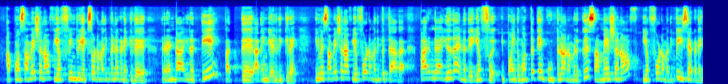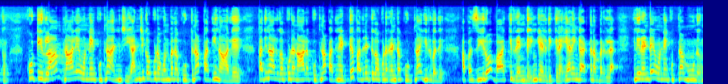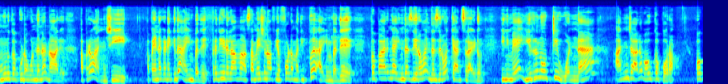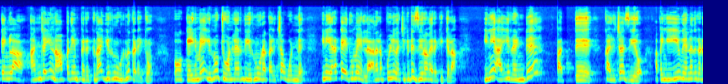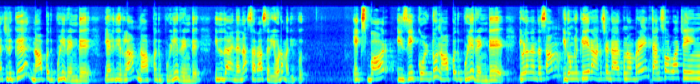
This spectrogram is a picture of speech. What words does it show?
அப்போ சமேஷன் ஆஃப் எஃப் இன்டூ எக்ஸோட மதிப்பு என்ன கிடைக்குது? ரெண்டாயிரத்தி பத்து. அதை இங்கே எழுதிக்கிறேன். இனிமேல் சமேஷன் ஆஃப் எஃபோட மதிப்பு தேவை. பாருங்க இதுதான் என்னது? எஃப் இப்போ இது மொத்தத்தையும் கூட்டினா நம்மளுக்கு சமேஷன் ஆஃப் எஃபோட மதிப்பு ஈஸியாக கிடைக்கும். கூட்டிடலாம் நாலே ஒன்றையும் கூட்டினா அஞ்சு. அஞ்சுக்கு கூட ஒன்பதை கூட்டினா பதினாலு. பதினாலுக்கு கூட நாலை கூட்டினா பதினெட்டு. பதினெட்டுக்கு கூட ரெண்டை கூட்டினா இருபது. அப்போ ஜீரோ பாக்கி ரெண்டு. இங்கே எழுதிக்கிறேன். ஏன்னா இங்கே அடுத்த நம்பர் இல்லை. இனி ரெண்டையும் ஒன்றையும் கூட்டினா மூணு. மூணுக்கு கூட ஒன்றுனா நாலு. அப்புறம் அஞ்சு. அப்போ என்ன கிடைக்குது? ஐம்பது. பிரதியிடலாமா சமேஷன் ஆஃப் எஃபோட மதிப்பு ஐம்பது. இப்போ பாருங்க இந்த ஜீரோவும் இந்த ஜீரோவும் கேன்சல் ஆகிடும் இனிமே இருநூற்றி ஒன்றை அஞ்சால் வகுக்க போகிறோம் ஓகேங்களா அஞ்சையும் நாற்பதையும் பெருக்குனா இருநூறுன்னு கிடைக்கும். ஓகே இனிமே இருநூற்றி ஒன்றுலேருந்து இருநூறை கழிச்சா ஒன்று இனி இறக்க எதுவுமே இல்லை. அதனால் புள்ளி வச்சுக்கிட்டு ஜீரோவை இறக்கிக்கலாம். இனி ஐ ரெண்டு பத்து கழிச்சா ஜீரோ அப்போ இங்கே ஈவு e என்னது கிடச்சிருக்கு? நாற்பது புள்ளி ரெண்டு. எழுதிடலாம் நாற்பது புள்ளி ரெண்டு. இதுதான் என்னென்னா சராசரியோட மதிப்பு. X bar is equal to நாற்பது புள்ளி ரெண்டு. இவ்வளோ அந்த சம் இது உங்களுக்கு கிளியராக அண்டர்ஸ்டாண்ட் ஆகிருக்கும் நம்புறேன். தேங்க்ஸ் ஃபார் வாட்சிங்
